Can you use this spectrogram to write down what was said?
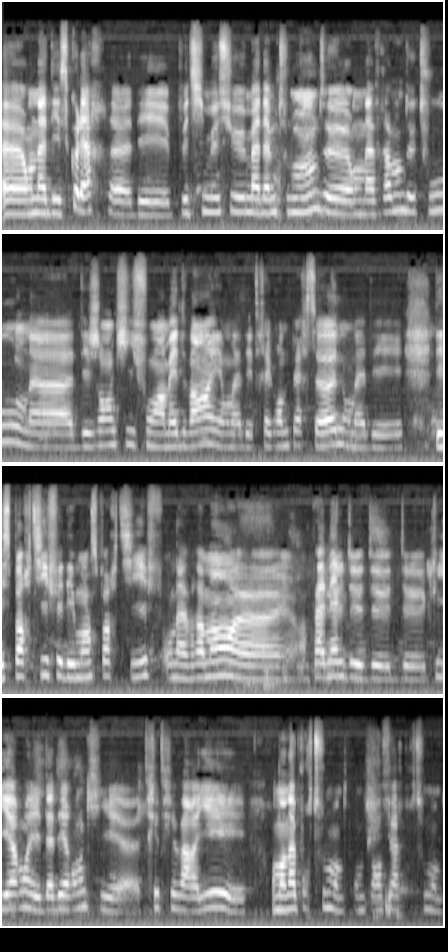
Euh, on a des scolaires, euh, des petits monsieur, madame, tout le monde. Euh, on a vraiment de tout. On a des gens qui font 1m20 et on a des très grandes personnes. On a des, des sportifs et des moins sportifs. On a vraiment un panel de, de- clients et d'adhérents qui est très très varié et on en a pour tout le monde. On peut en faire pour tout le monde.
